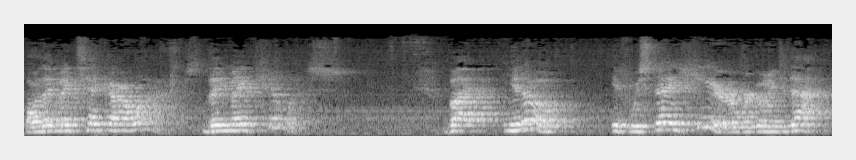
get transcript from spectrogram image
or they may take our lives. They may kill us. But, you know, if we stay here, we're going to die.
